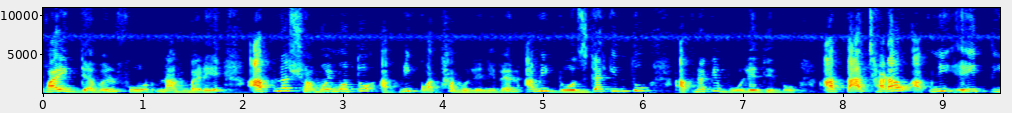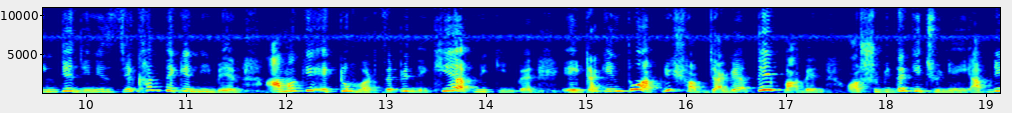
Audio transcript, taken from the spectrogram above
five double four নাম্বারে আপনার সময় মতো আপনি কথা বলে নেবেন। আমি ডোজটা কিন্তু আপনাকে বলে দেব। আর তাছাড়াও আপনি এই তিনটে জিনিস যেখান থেকে নিবেন, আমাকে একটু হোয়াটসঅ্যাপে দেখিয়ে আপনি কিনবেন। এইটা কিন্তু আপনি সব জায়গাতেই পাবেন, অসুবিধা কিছু নেই। আপনি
